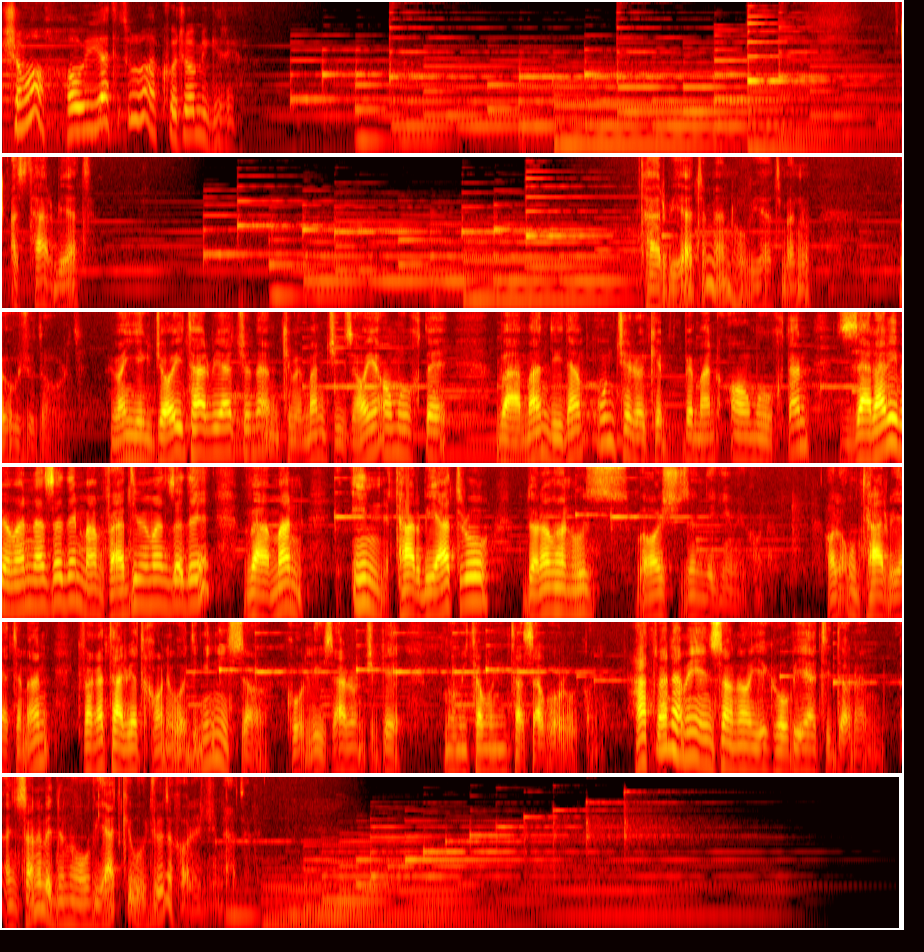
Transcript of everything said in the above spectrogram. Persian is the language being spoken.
شما هویتتون رو از کجا می‌گیرید از تربیت. تربیت من هویت منو به وجود آورد. من یک جایی تربیت شدم که به من چیزهای آموخته و من دیدم اون چرا که به من آموختن ضرری به من نزده منفعتی به من زده و من این تربیت رو دارم هنوز باهاش زندگی می‌کنم. حالا اون تربیت من فقط تربیت خانوادگی نیست کلی هر اونچه که ما می‌توانیم تصور بکنیم. حتما همه انسان ها یک هویتی دارن. انسان بدون هویت که وجود خارجی نداره.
